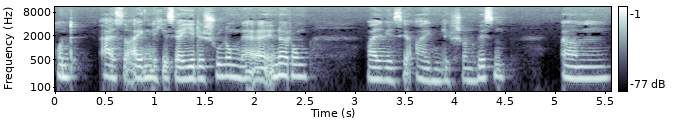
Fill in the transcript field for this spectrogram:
Und also eigentlich ist ja jede Schulung eine Erinnerung, weil wir es ja eigentlich schon wissen. Ähm,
